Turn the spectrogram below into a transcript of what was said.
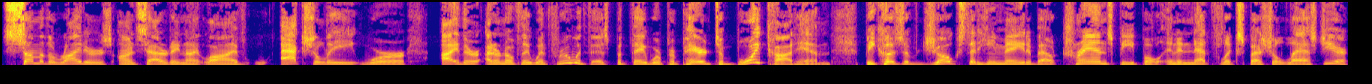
some of the writers on Saturday Night Live actually were either, I don't know if they went through with this, but they were prepared to boycott him because of jokes that he made about trans people in a Netflix special last year.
